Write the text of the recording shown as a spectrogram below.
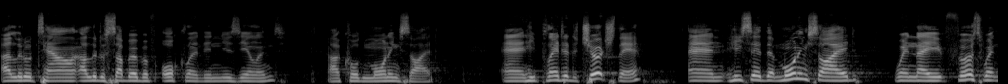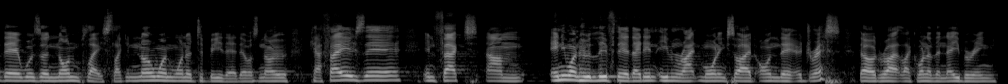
a little town, a little suburb of Auckland in New Zealand uh, called Morningside. And he planted a church there, and he said that Morningside, when they first went there, was a non place. Like, no one wanted to be there. There was no cafes there. In fact, um, anyone who lived there, they didn't even write Morningside on their address. They would write like one of the neighboring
